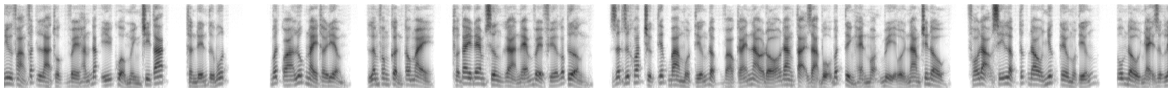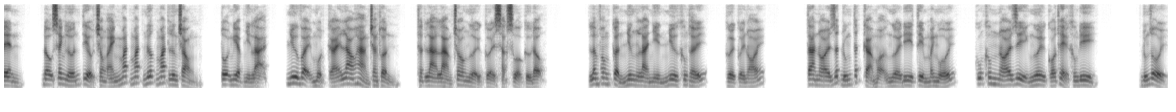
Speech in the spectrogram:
như phảng phất là thuộc về hắn đắc ý của mình chi tác, thần đến từ bút. Bất quá lúc này thời điểm, lâm phong cẩn cao mày, thuận tay đem xương gà ném về phía góc tường, rất dứt khoát trực tiếp ba một tiếng đập vào cái nào đó đang tại giả bộ bất tỉnh hèn mọn bị ổi nam trên đầu. Phó đạo sĩ lập tức đau nhức kêu một tiếng, ôm đầu nhảy dựng lên, đậu xanh lớn tiểu trong ánh mắt mắt nước mắt lưng tròng, tội nghiệp nhìn lại, như vậy một cái lao hàng trang thuần, thật là làm cho người cười sặc sủa cử động. Lâm phong cần nhưng là nhìn như không thấy, cười cười nói, ta nói rất đúng tất cả mọi người đi tìm manh mối, cũng không nói gì ngươi có thể không đi. Đúng rồi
